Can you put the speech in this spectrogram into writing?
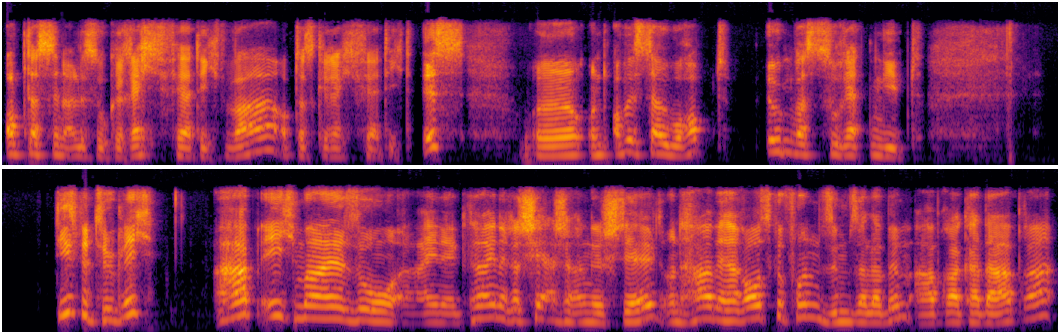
ob das denn alles so gerechtfertigt war, ob das gerechtfertigt ist äh, und ob es da überhaupt irgendwas zu retten gibt. Diesbezüglich habe ich mal so eine kleine Recherche angestellt und habe herausgefunden, Simsalabim, Abracadabra,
